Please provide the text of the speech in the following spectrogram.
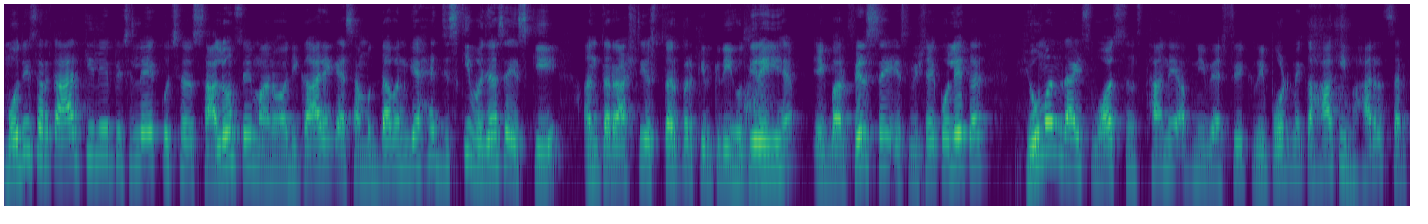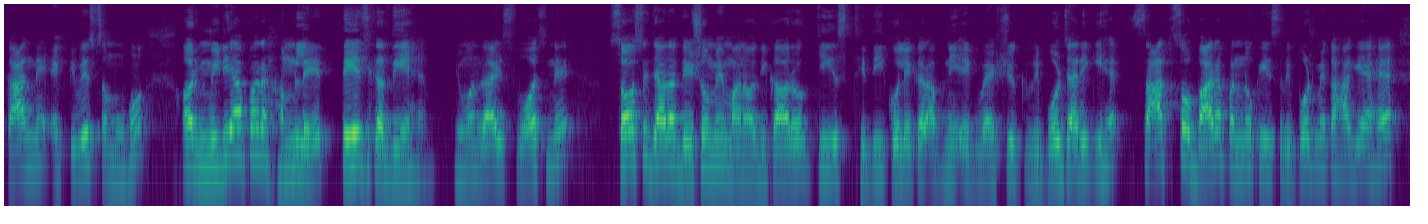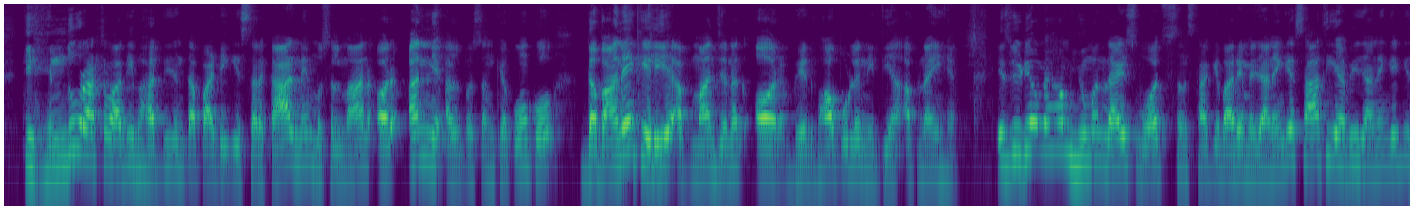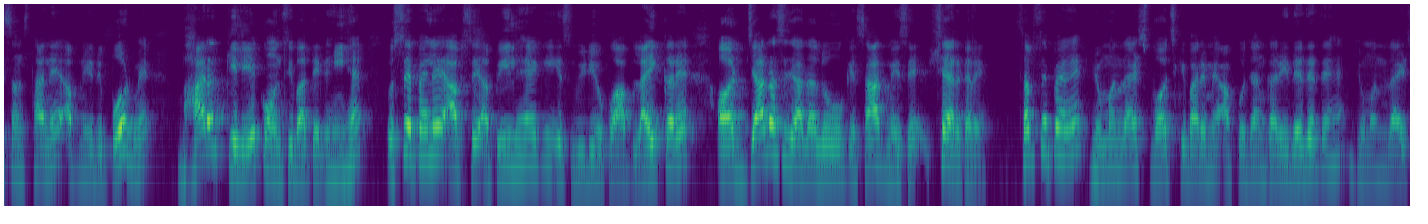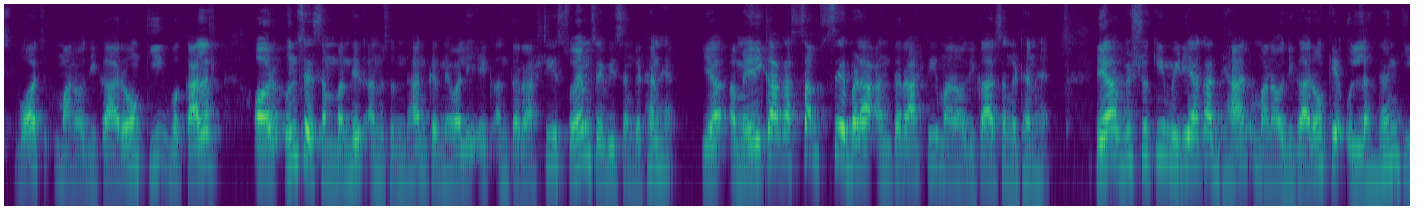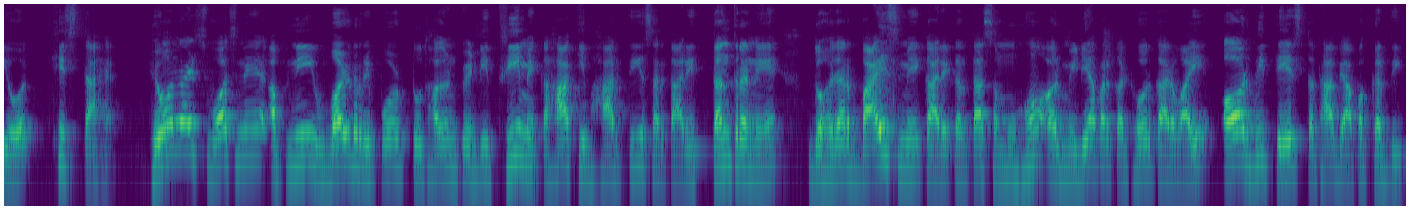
मोदी सरकार के लिए पिछले कुछ सालों से मानवाधिकार एक ऐसा मुद्दा बन गया है, जिसकी वजह से इसकी अंतर्राष्ट्रीय स्तर पर किरकिरी होती रही है। एक बार फिर से इस विषय को लेकर ह्यूमन राइट्स वॉच संस्था ने अपनी वैश्विक रिपोर्ट में कहा कि भारत सरकार ने एक्टिविस्ट समूहों और मीडिया पर हमले तेज कर दिए हैं। ह्यूमन राइट्स वॉच ने सौ से ज़्यादा देशों में मानवाधिकारों की स्थिति को लेकर अपनी एक वैश्विक रिपोर्ट जारी की है। 712 पन्नों की इस रिपोर्ट में कहा गया है कि हिंदू राष्ट्रवादी भारतीय जनता पार्टी की सरकार ने मुसलमान और अन्य अल्पसंख्यकों को दबाने के लिए अपमानजनक और भेदभावपूर्ण नीतियाँ अपनाई हैं। इस वीडियो में हम ह्यूमन राइट्स वॉच संस्था के बारे में जानेंगे, साथ ही यह भी जानेंगे कि संस्था ने अपनी रिपोर्ट में भारत के लिए कौन सी बातें कही हैं। उससे पहले आपसे अपील है कि इस वीडियो को आप लाइक करें और ज़्यादा से ज़्यादा लोगों के साथ में इसे शेयर करें। सबसे पहले ह्यूमन राइट्स वॉच के बारे में आपको जानकारी दे देते हैं। ह्यूमन राइट्स वॉच मानवाधिकारों की वकालत और उनसे संबंधित अनुसंधान करने वाली एक अंतर्राष्ट्रीय स्वयंसेवी संगठन है। यह अमेरिका का सबसे बड़ा अंतर्राष्ट्रीय मानवाधिकार संगठन है। यह विश्व की मीडिया का ध्यान मानवाधिकारों के उल्लंघन की ओर खींचता है। ह्यूमन राइट्स वॉच ने अपनी वर्ल्ड रिपोर्ट 2023 में कहा कि भारतीय सरकारी तंत्र ने 2022 में कार्यकर्ता समूहों और मीडिया पर कठोर कार्रवाई और भी तेज तथा व्यापक कर दी।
